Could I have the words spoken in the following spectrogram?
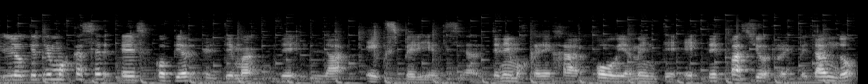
lo que tenemos que hacer es copiar el tema de la experiencia tenemos que dejar obviamente este espacio respetando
